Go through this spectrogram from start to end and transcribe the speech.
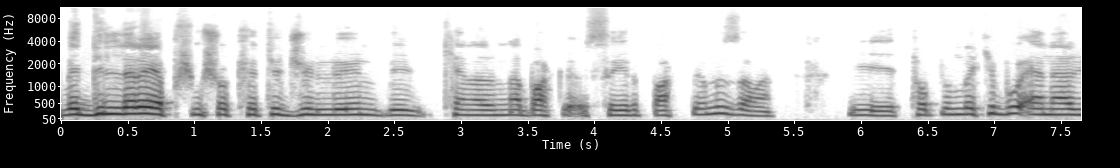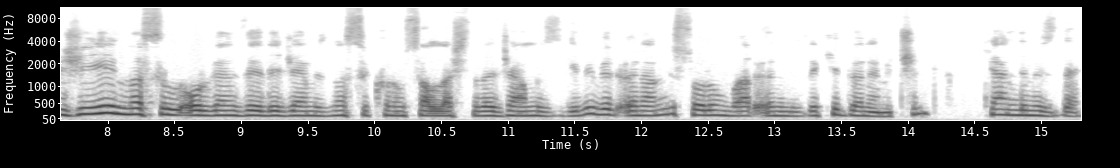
ve dillere yapışmış o kötücüllüğün bir kenarına bak, sıyırıp baktığımız zaman e, toplumdaki bu enerjiyi nasıl organize edeceğimiz, nasıl kurumsallaştıracağımız gibi bir önemli sorun var önümüzdeki dönem için kendimizde.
